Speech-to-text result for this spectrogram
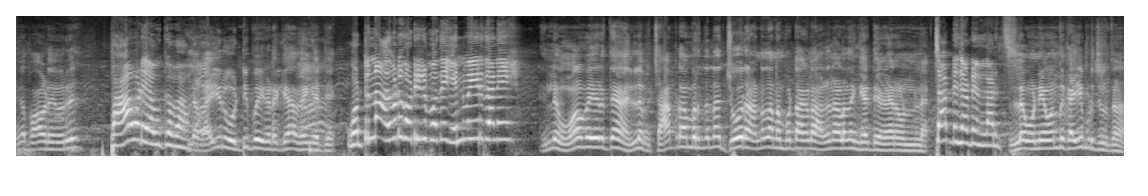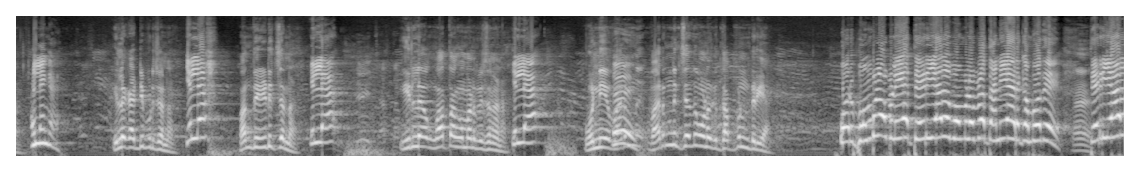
எங்க பாவடை ஒரு பாவடை அவுக்கவா? இல்ல வயிறு ஒட்டி போய் கிடக்க அதான் கேட்டேன். ஒட்டுனா அதோட கொட்டிட்டு போதே என் வயிறு தானே? இல்ல உன் வயிறுத்தேன் இல்ல சாப்பிடாம இருந்தேன்னா சோறு அன்னதானம் போட்டாங்களா? அதனால தான் கேட்டேன் வேற ஒண்ணும் இல்ல. சாப்பிட்டேன் சாப்பிட்டேன் நல்லா இருந்துச்சு. இல்ல உன்னைய வந்து கையை பிடிச்சிருத்தேனா இல்லைங்க. இல்ல கட்டி பிடிச்சனா இல்ல. வந்து இடிச்சனா இல்ல. இல்ல உங்க ஒருத்தவங்க பேசுனா இல்ல. உன்னைய வர்ண வர்ணிச்சது உனக்கு தப்புன்றியா? ஒரு பொம்பளை பிள்ளையா தெரியாத பொம்பளை பிள்ளை தனியா இருக்கும் போது தெரியாத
